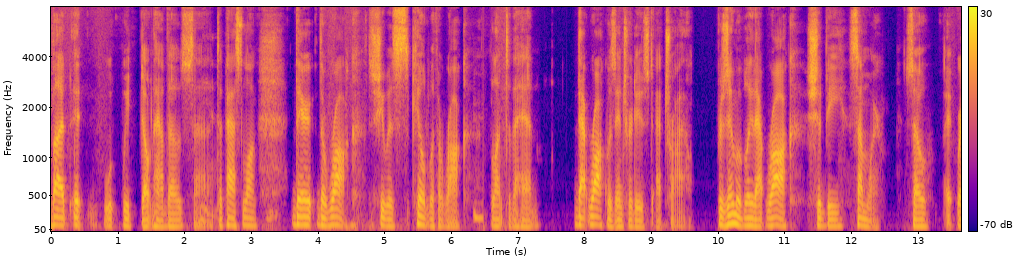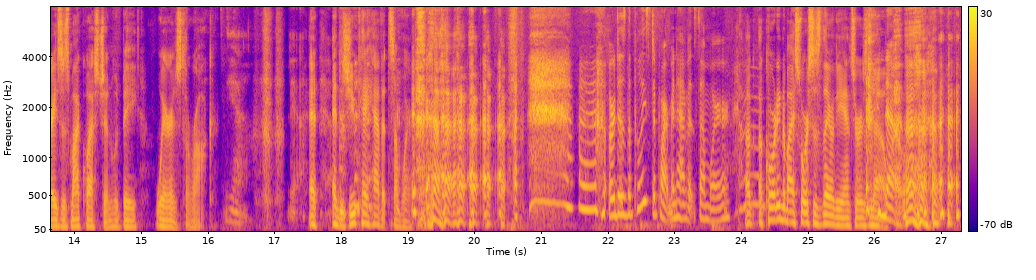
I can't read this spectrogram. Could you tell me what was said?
But it, w- we don't have those uh, to pass along. There, the rock. She was killed with a rock, mm-hmm. blunt to the head. That rock was introduced at trial. Presumably, that rock should be somewhere. So it raises my question: Would be where is the rock? Yeah. Yeah. And, and does UK have it somewhere? or does the police department have it somewhere? A- According to my sources, there the answer is no. No.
